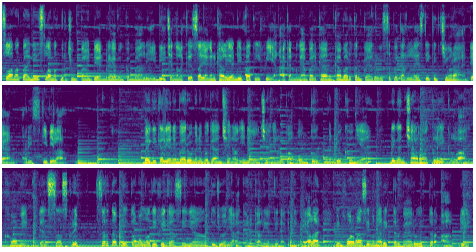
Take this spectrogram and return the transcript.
Selamat pagi, selamat berjumpa dan bergabung kembali di channel kesayangan kalian Diva TV Yang akan mengabarkan kabar terbaru seputar Lesti Kejora dan Rizky Bilar. Bagi kalian yang baru menemukan channel ini Jangan lupa untuk mendukungnya Dengan cara klik like, komen, dan subscribe serta klik tombol notifikasinya tujuannya agar kalian tidak ketinggalan informasi menarik terbaru, terupdate,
